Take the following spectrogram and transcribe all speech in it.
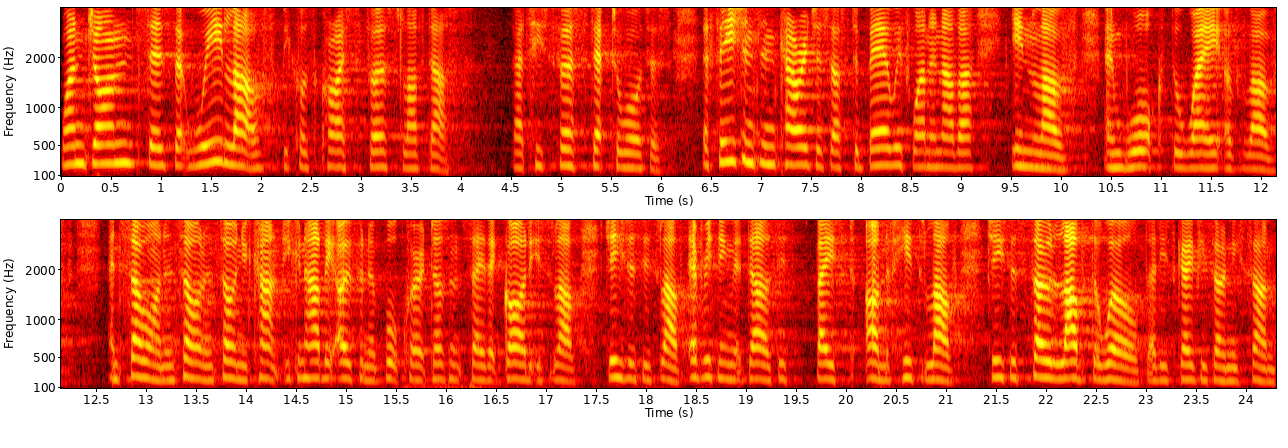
1 John says that we love because Christ first loved us. That's his first step towards us. Ephesians encourages us to bear with one another in love and walk the way of love and so on and so on and so on. You can't you can hardly open a book where it doesn't say that God is love, Jesus is love. Everything that does is based on his love. Jesus so loved the world that he gave his only son.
